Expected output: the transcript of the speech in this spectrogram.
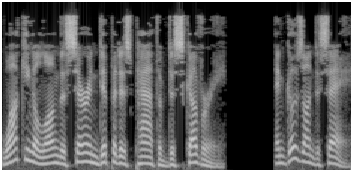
walking along the serendipitous path of discovery, and goes on to say,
